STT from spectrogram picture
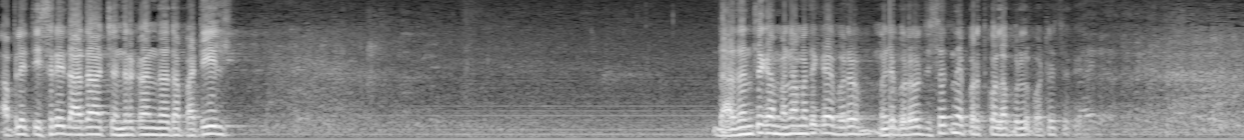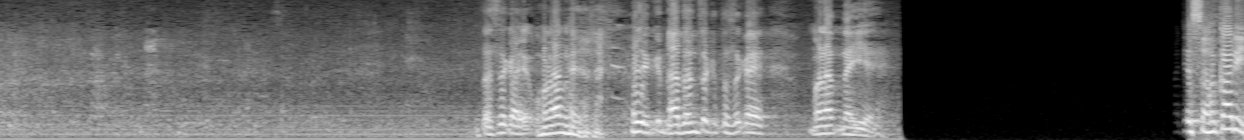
आपले तिसरे दादा चंद्रकांत दादा पाटील. दादांचं काय मनामध्ये काय बरं म्हणजे बरोबर दिसत नाही परत कोल्हापूरला पाठवायचं काय? तसं काय होणार नाही झालं. म्हणजे दादांचं तसं काय मनात नाहीये. माझे सहकारी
